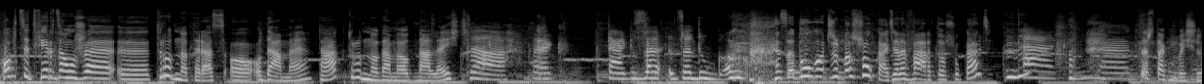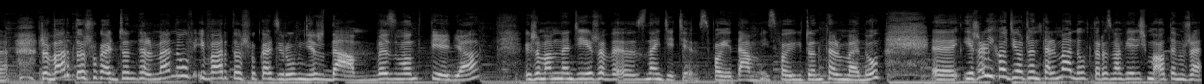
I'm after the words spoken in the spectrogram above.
Chłopcy twierdzą, że e, trudno teraz o, o damę, tak? Trudno damę odnaleźć. Tak, tak. Tak, za, za długo. Za długo trzeba szukać, ale warto szukać? Tak. tak. Też tak myślę, że warto szukać dżentelmenów i warto szukać również dam, bez wątpienia. Także mam nadzieję, że znajdziecie swoje damy i swoich dżentelmenów. E, Jeżeli chodzi o dżentelmenów, to rozmawialiśmy o tym, że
